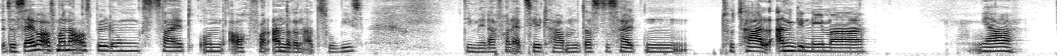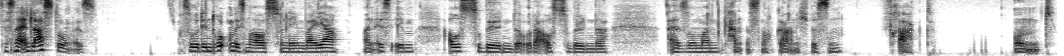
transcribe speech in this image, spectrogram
das selber aus meiner Ausbildungszeit und auch von anderen Azubis, die mir davon erzählt haben, dass das halt ein total angenehmer, ja, das eine Entlastung ist. So den Druck ein bisschen rauszunehmen, weil ja, man ist eben Auszubildende oder Auszubildender. Also man kann es noch gar nicht wissen. Fragt. Und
